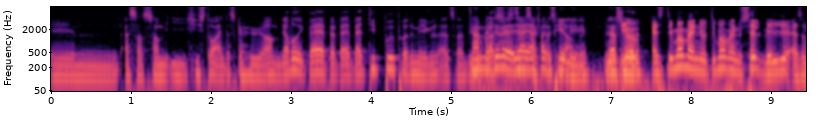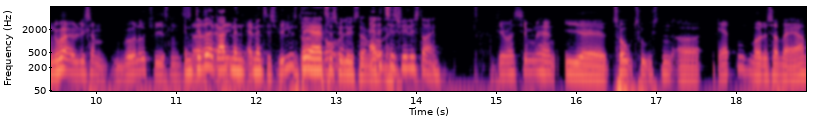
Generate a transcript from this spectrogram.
Øhm, altså som i historien, der skal høre. Men jeg ved ikke, hvad, hvad, hvad, hvad er dit bud på det, Mikkel? Altså, vi Nej, men godt det vil, jeg, jeg er faktisk helt enig. det. Lad os det, høre jo, det. altså, det må, man jo, det må man jo selv vælge. Altså, nu har jeg jo ligesom vundet quizzen. Jamen, det ved jeg godt, det, men- Er men- det til Sville Det er til Svillehistorien. Er det til Svili historien? Det var simpelthen i øh, 2018, må det så være,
